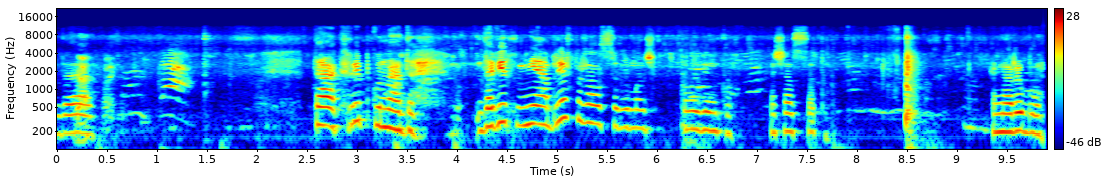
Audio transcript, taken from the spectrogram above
Да. Так, рыбку надо. Давид, мне обрежь, пожалуйста, лимончик, половинку. А сейчас это на рыбу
